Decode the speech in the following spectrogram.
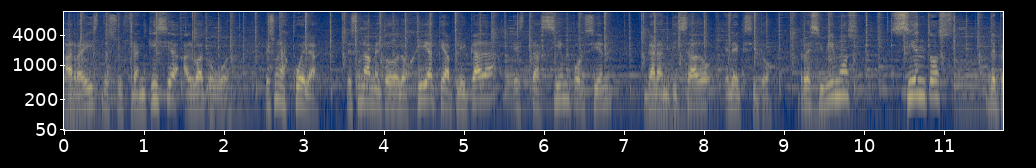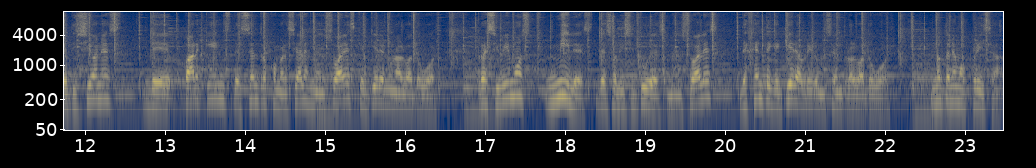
a raíz de su franquicia Albato Wash. Es una escuela, es una metodología que aplicada está 100% garantizado el éxito. Recibimos cientos de peticiones de parkings, de centros comerciales mensuales que quieren un Albato. Recibimos miles de solicitudes mensuales de gente que quiere abrir un centro Albato Wash. No tenemos prisa,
